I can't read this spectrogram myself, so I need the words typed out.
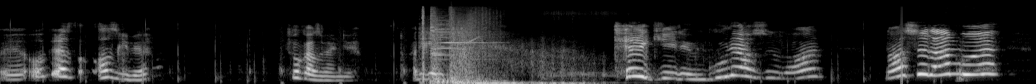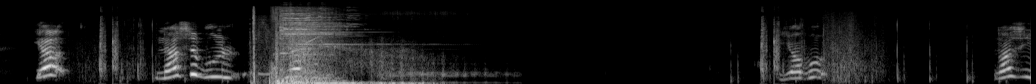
Ee, o biraz az gibi. Çok az bence. Hadi gelin. Tek yerim. Bu nasıl lan? Nasıl lan bu? Ya nasıl bu? Ya bu Ya bu nasıl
